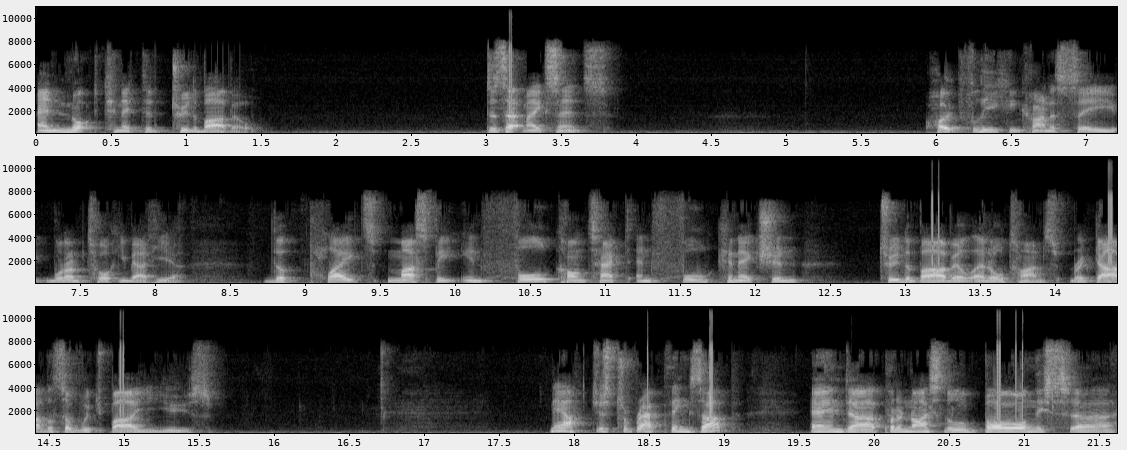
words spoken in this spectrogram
and not connected to the barbell. Does that make sense? Hopefully, you can kind of see what I'm talking about here. The plates must be in full contact and full connection to the barbell at all times, regardless of which bar you use. Now, just to wrap things up, and uh, put a nice little bow on this uh,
